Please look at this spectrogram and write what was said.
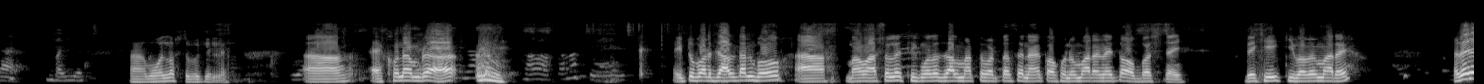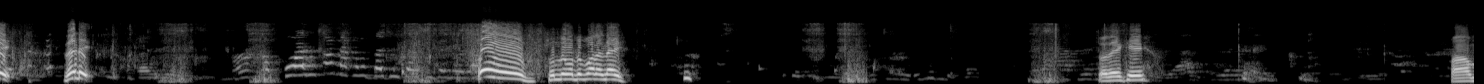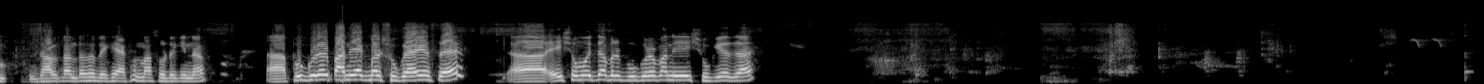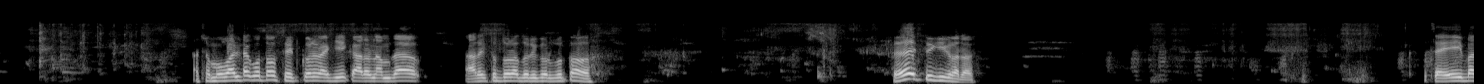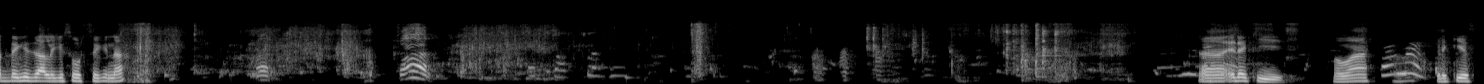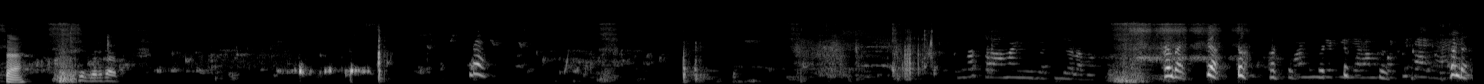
হ্যাঁ। ভাইয়া হ্যাঁ মোবাইল নষ্ট হবে আহ, এখন আমরা হ্যাঁ একটু পরে জাল টানবো। মামা আসলে ঠিক মতো জাল মারতে পারতেছে না, কখনো মারে নাই তো, অভ্যাস নাই। দেখি কীভাবে মারে। রেডি রেডি সুন্দর মতো পারে নাই। তো দেখি। জাল টানতেছে, দেখি এখন মাছ উঠে কিনা। পুকুরের পানি একবার শুকিয়ে গেছে। এই সময়তে আবার পুকুরের পানি শুকিয়ে যায়। আচ্ছা মোবাইলটা কোথাও সেট করে রাখি, কারণ আমরা আর একটু দৌড়াদৌড়ি করব তো। এই, তুই কি করস? আচ্ছা এইবার দেখি জালে কিছু উঠছে কিনা। আহ, এটা কি মামা এটা কি আছে আমি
